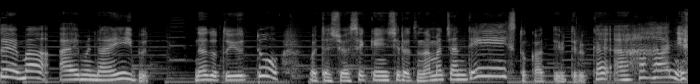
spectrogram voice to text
例えば「I'm naive」などと言うと「私は世間知らずのアマちゃんです」とかって言ってるかあははに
